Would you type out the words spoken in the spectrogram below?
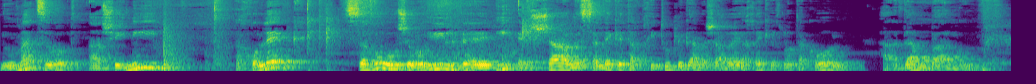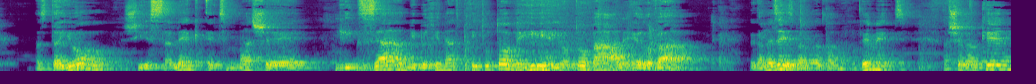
לעומת זאת, השני, החולק, סבור שהואיל ואי אפשר לסלק את הפחיתות לגמרי שהרי אחרי ככלות הכל, האדם הוא בעל גוף. אז דיו שיסלק את מה שנגזר מבחינת פחיתותו והיא היותו בעל ערווה. וגם את זה הסברנו בפעם הקודמת, אשר על כן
